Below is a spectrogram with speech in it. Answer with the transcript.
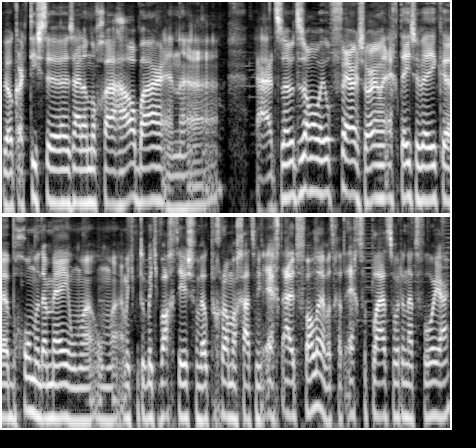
welke artiesten zijn dan nog haalbaar. En Ja, het is, allemaal heel vers hoor. Echt deze week eh, begonnen daarmee. Om, eh, om, eh, want je moet ook een beetje wachten eerst van welk programma gaat er nu echt uitvallen. Wat gaat echt verplaatst worden naar het voorjaar.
